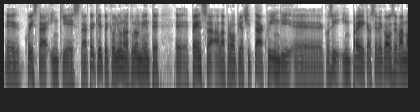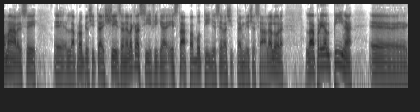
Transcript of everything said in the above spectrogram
eh, questa inchiesta. Perché? Perché ognuno naturalmente eh, pensa alla propria città, quindi eh, così impreca se le cose vanno male, se eh, la propria città è scesa nella classifica e stappa bottiglie se la città invece sale. Allora, la prealpina eh,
